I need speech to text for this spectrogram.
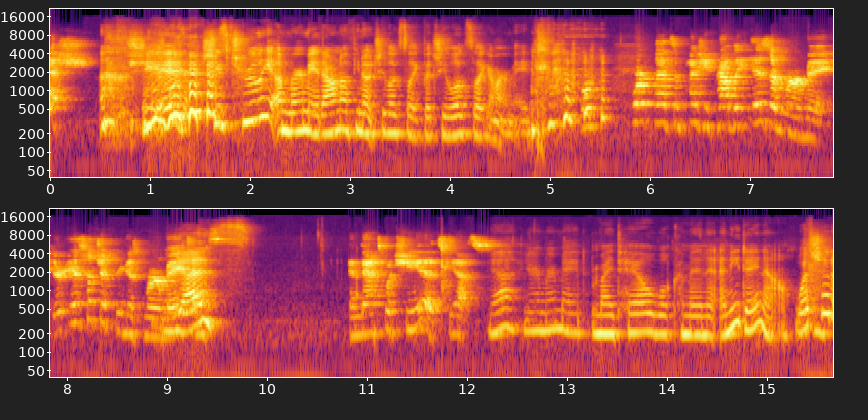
fish. She is. She's truly a mermaid. I don't know if you know what she looks like, but she looks like a mermaid. Or four plants and pie, she probably is a mermaid. There is such a thing as mermaid. Yes. And that's what she is, yes. Yeah, you're a mermaid. My tail will come in any day now. What should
